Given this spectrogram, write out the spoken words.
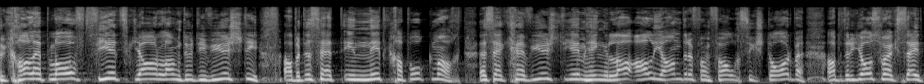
Der Kaleb läuft 40 Jahre lang durch die Wüste, aber das hat ihn nicht kaputt gemacht. Es hat keine Wüste ihm hinterlassen. Alle anderen vom Volk sind gestorben. Aber der Joshua hat gesagt,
